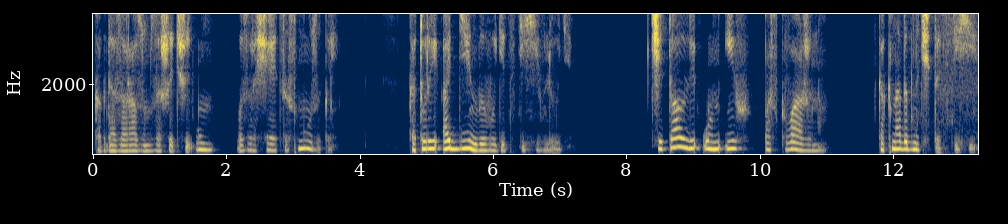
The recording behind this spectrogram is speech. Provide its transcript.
когда за разум зашедший ум возвращается с музыкой, который один выводит стихи в люди. Читал ли он их по скважинам, как надо бы начитать стихи?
